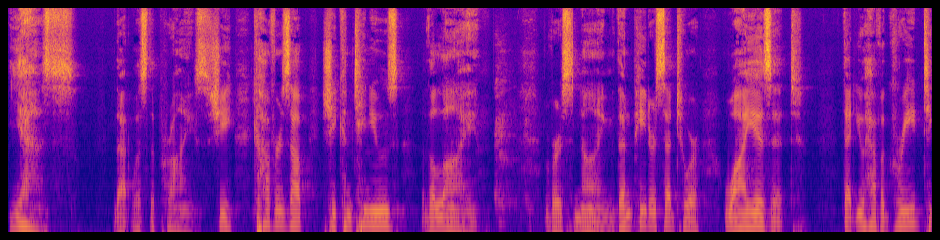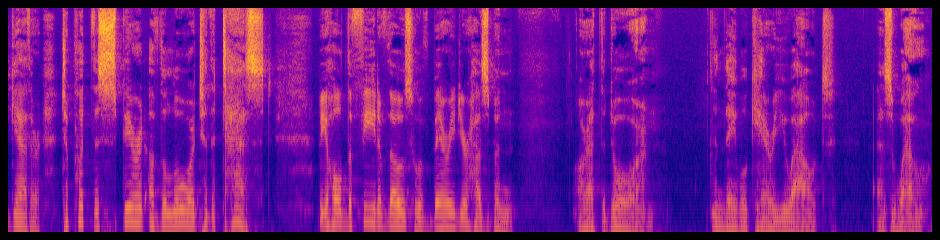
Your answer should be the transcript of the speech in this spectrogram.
Yes, that was the price. She covers up, she continues the lie. Verse 9 Then Peter said to her, why is it that you have agreed together to put the Spirit of the Lord to the test? Behold, the feet of those who have buried your husband are at the door, and they will carry you out as well.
